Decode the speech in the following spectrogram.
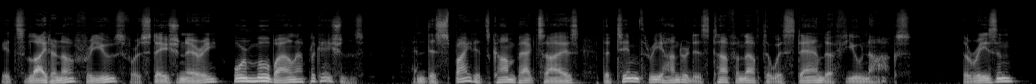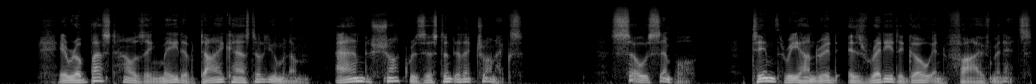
it's light enough for use for stationary or mobile applications. And despite its compact size, the TIM 300 is tough enough to withstand a few knocks. The reason? A robust housing made of die-cast aluminum and shock-resistant electronics. So simple. TIM 300 is ready to go in five minutes.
